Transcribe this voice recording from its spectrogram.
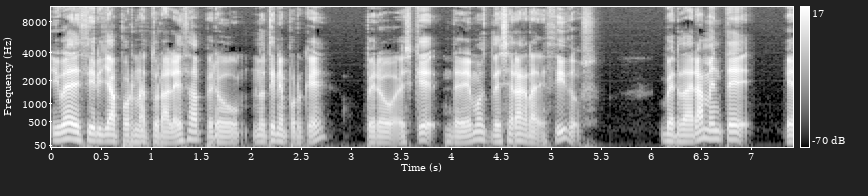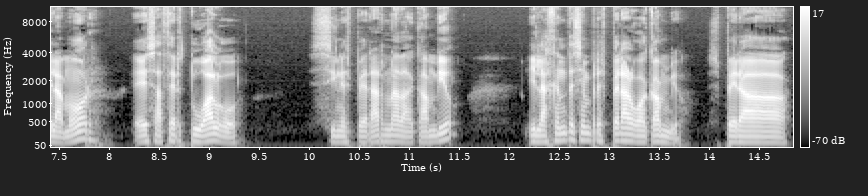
Iba a decir ya por naturaleza, pero no tiene por qué pero es que debemos de ser agradecidos. Verdaderamente el amor es hacer tú algo sin esperar nada a cambio, y la gente siempre espera algo a cambio. Espera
